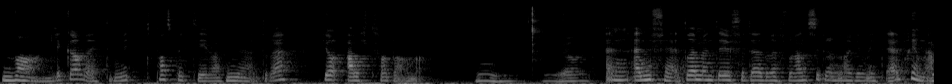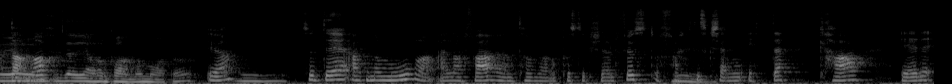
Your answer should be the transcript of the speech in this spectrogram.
vanligere, etter mitt perspektiv, at mødre gjør alt for barna Mm. Ja. enn en fedre. Men det er jo fordi at referansegrunnlaget mitt er primært damer. er- det er gjerne på andre måter. Ja. Mm. Så det at når mora eller faren tar vare på seg sjøl først, og faktisk Mm. kjenner etter hva er det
